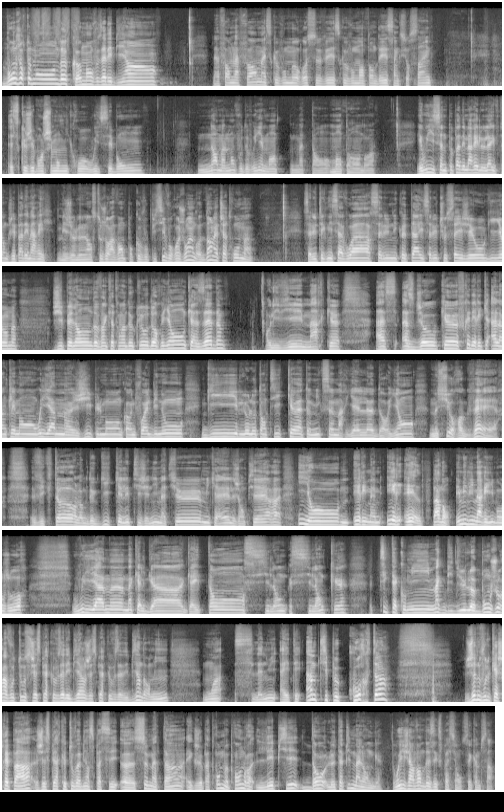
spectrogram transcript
Bonjour tout le monde, comment vous allez bien? La forme, la forme, est-ce que vous me recevez? Est-ce que vous m'entendez? 5 sur 5 Est-ce que j'ai branché mon micro? Oui, c'est bon. Normalement, vous devriez m'entendre. Et oui, ça ne peut pas démarrer le live tant que j'ai pas démarré, mais je le lance toujours avant pour que vous puissiez vous rejoindre dans la chatroom. Salut Techni Savoir, salut Nicotai, salut Chusei Géo, Guillaume, JP Land, 2082 Claude, Orient, KZ, Olivier, Marc, As, Joke, Frédéric, Alain, Clément, William, J. Pulmo, encore une fois, Albino, Guy, l'Authentique, Atomix, Marielle, Dorian, Monsieur Roquevert, Victor, Langue de Geek, Les Petits Génies, Mathieu, Michael, Jean-Pierre, Io, Erimem, pardon, Émilie Marie, bonjour. William, Macalga, Gaëtan, Silank, Tic Tacomi, Mac Bidule, bonjour à vous tous, j'espère que vous allez bien, j'espère que vous avez bien dormi. Moi, la nuit a été un petit peu courte. Je ne vous le cacherai pas, j'espère que tout va bien se passer euh, ce matin et que je ne vais pas trop me prendre les pieds dans le tapis de ma langue. Oui, j'invente des expressions, c'est comme ça.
